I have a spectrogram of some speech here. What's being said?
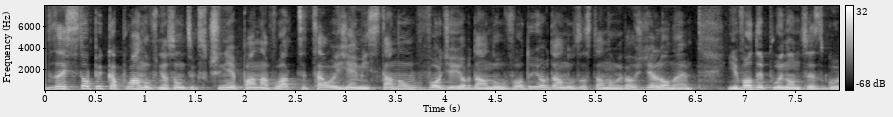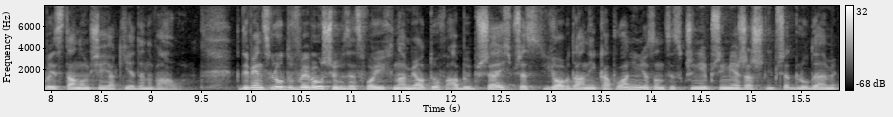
Gdy zaś stopy kapłanów niosących skrzynię Pana, władcy całej ziemi, staną w wodzie Jordanu, wody Jordanu zostaną rozdzielone i wody płynące z góry staną się jak jeden wał. Gdy więc lud wyruszył ze swoich namiotów, aby przejść przez Jordan i kapłani niosący skrzynię przymierza szli przed ludem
